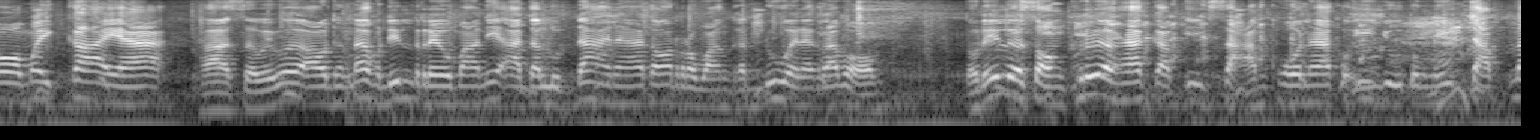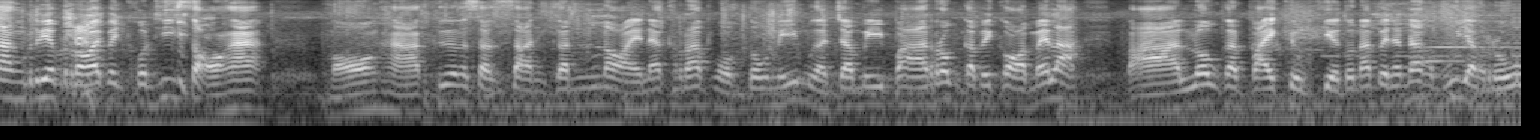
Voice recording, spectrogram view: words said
ก็ไม่ใกล้ฮะถ้าเซอร์ไวเวอร์เอาทางด้านของดิ้นเร็วมานี่อาจจะหลุดได้นะฮะต้องระวังกันด้วยนะครับผมตรงนี้เหลือ 2 เครื่องฮะกับอีก 3 คนฮะเก้าอี้อยู่ตรงนี้จับนั่งเรียบร้อยเป็นคนที่2ฮะมองหาเครื่องสั่นๆกันหน่อยนะครับ ผมตรงนี้เหมือนจะมีปลาร่มกันไปก่อนไหมล่ะปลาล่มกันไปเขียวๆตรงนั้นเป็นทางด้านของผู้อย่างรู้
